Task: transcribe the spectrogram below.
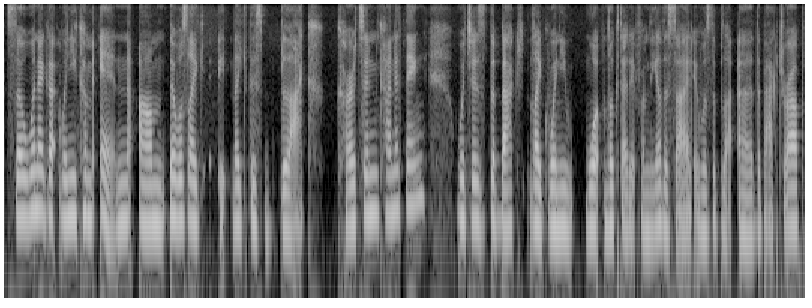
So when I got when you come in, um, there was like like this black curtain kind of thing, which is the back like when you w- looked at it from the other side, it was the black uh, the backdrop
